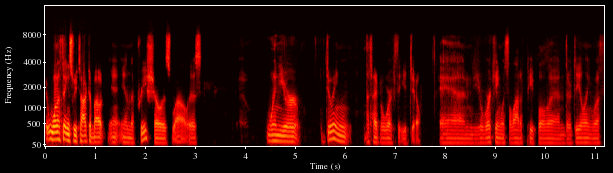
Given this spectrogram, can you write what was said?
One of the things we talked about in, the pre-show as well is uh, when you're doing the type of work that you do and you're working with a lot of people and they're dealing with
